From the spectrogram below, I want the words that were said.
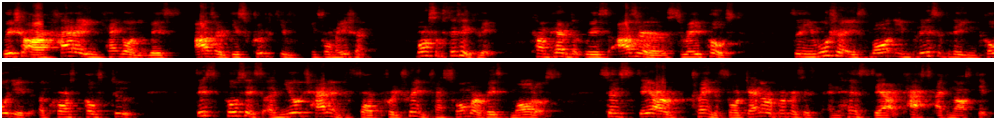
which are highly entangled with other descriptive information. More specifically, compared with other three posts, the emotion is more implicitly encoded across posts 2. This poses a new challenge for pre-trained transformer-based models since they are trained for general purposes and hence they are task agnostic.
